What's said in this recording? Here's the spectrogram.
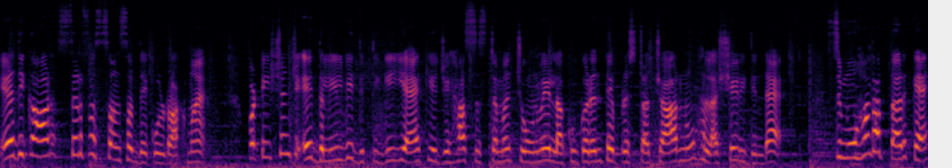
ਇਹ ਅਧਿਕਾਰ ਸਿਰਫ ਸੰਸਦ ਦੇ ਕੋਲ ਰਾਖਵਾਂ ਹੈ। ਪਟੀਸ਼ਨ 'ਚ ਇਹ ਦਲੀਲ ਵੀ ਦਿੱਤੀ ਗਈ ਹੈ ਕਿ ਅਜਿਹਾ ਸਿਸਟਮ ਚੋਣਵੇਂ ਲਾਗੂ ਕਰਨ ਤੇ ਭ੍ਰਿਸ਼ਟਾਚਾਰ ਨੂੰ ਹਲਾਸ਼ੇਰੀ ਦਿੰਦਾ ਹੈ। ਸਮੂਹਾਂ ਦਾ ਤਰਕ ਹੈ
